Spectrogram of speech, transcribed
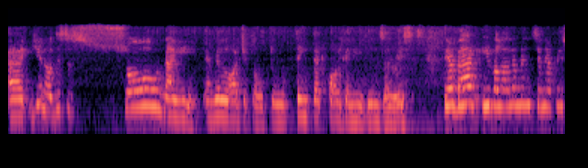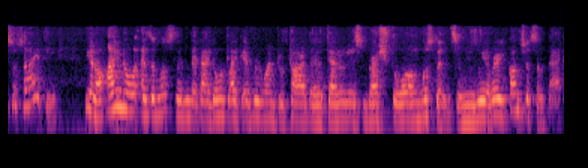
Uh, you know, this is so naive and illogical to think that all Canadians are racist. There are bad, evil elements in every society. You know, I know as a Muslim that I don't like everyone to tar the terrorist brush to all Muslims. I mean, we are very conscious of that.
